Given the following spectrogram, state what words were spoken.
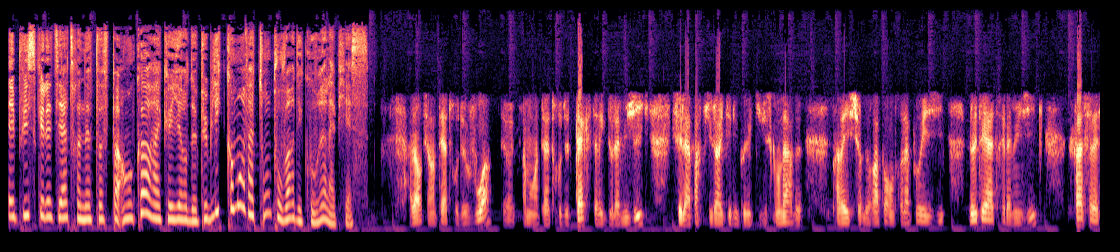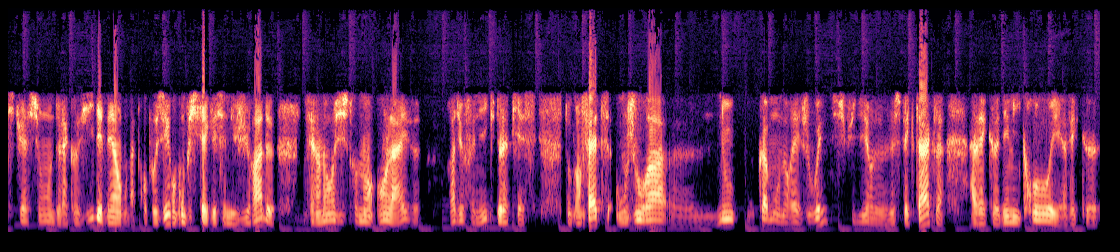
Et puisque les théâtres ne peuvent pas encore accueillir de public, comment va-t-on pouvoir découvrir la pièce? Alors c'est un théâtre de voix, c'est vraiment un théâtre de texte avec de la musique. C'est la particularité du collectif Scandard de travailler sur le rapport entre la poésie, le théâtre et la musique. Face à la situation de la Covid, eh bien, on a proposé, en complicité avec les scènes du Jura, de faire un enregistrement en live radiophonique de la pièce. Donc en fait, on jouera euh, nous comme on aurait joué, si je puis dire, le, le spectacle, avec euh, des micros et avec euh,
